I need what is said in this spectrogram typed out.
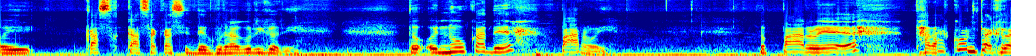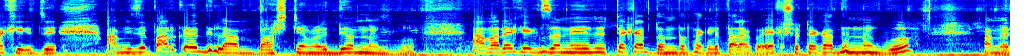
ওই কাছা কাছাকাছি দিয়ে ঘোরাঘুরি করে। তো ওই নৌকা দিয়ে পার হয় তো পার হয়ে তারা কন্ট্যাক্ট রাখে যে, আমি যে পার করে দিলাম, বাসটি আমার দিন রাখব আবার এক একজনের টাকার ধান্দা থাকলে তারা একশো টাকা দেন রাখব আমার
